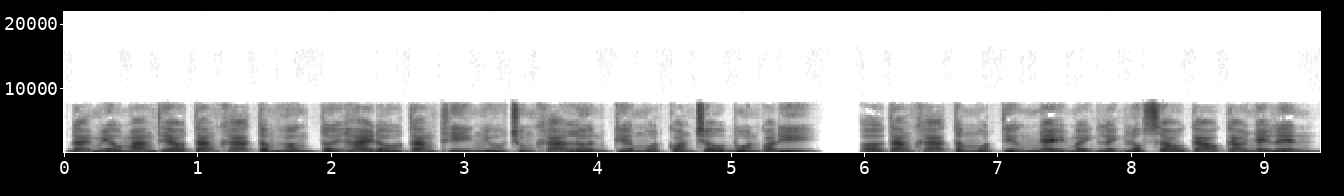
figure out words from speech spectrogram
Đại miêu mang theo tang khả tâm hướng tới hai đầu tang thi ngưu trung khá lớn kia một con trâu buôn qua đi, ở tang khả tâm một tiếng nhảy mệnh lệnh lúc sau cao cao nhảy lên,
